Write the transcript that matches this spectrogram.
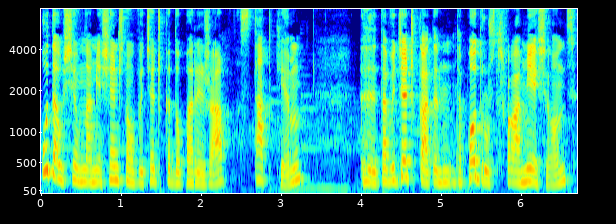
udał się na miesięczną wycieczkę do Paryża statkiem. E, ta wycieczka, ten, ta podróż trwała miesiąc.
